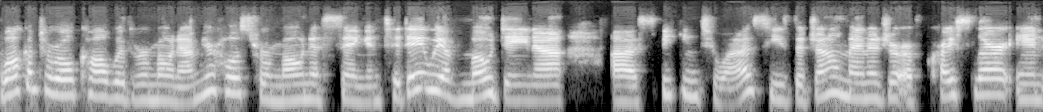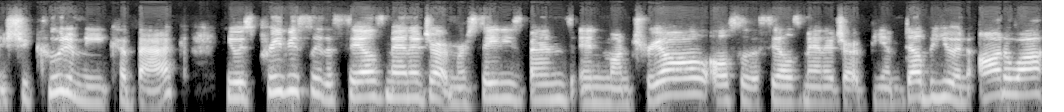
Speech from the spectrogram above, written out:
Welcome to Roll Call with Ramona. I'm your host, Ramona Singh, and today we have Mo Dana uh, speaking to us. He's the general manager of Chrysler in Chicoutimi, Quebec. He was previously the sales manager at Mercedes Benz in Montreal, also the sales manager at BMW in Ottawa,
